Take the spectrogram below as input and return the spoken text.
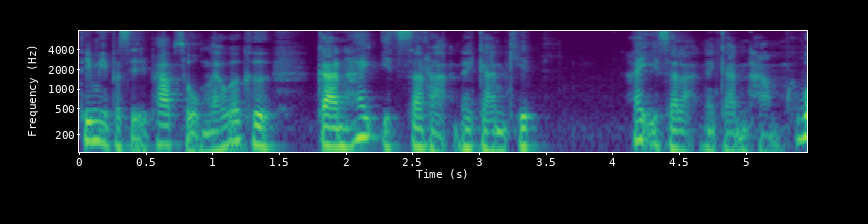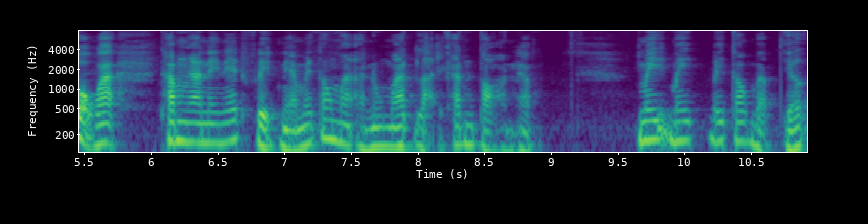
ที่มีประสิทธิภาพสูงแล้วก็คือ การให้อิสระในการคิด ให้อิสระในการทำเขาบอกว่าทำงานใน Netflix เนี่ยไม่ต้องมาอนุมัติหลายขั้นตอนครับ ไม่ไม่ไม่ต้องแบบเยอะ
